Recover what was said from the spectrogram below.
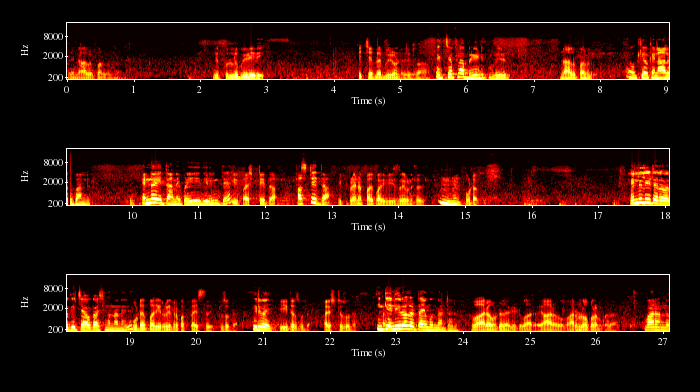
అది నాలుగు పనులు ఉన్నాయి. ఇది ఫుల్ బీడు ఇది. హెచ్ఎఫ్లో బీడు ఉంటుంది ఇది బాగా. హెచ్ఎఫ్లా బ్రీడ్ బీడు. నాలుగు పనులు ఓకే ఓకే నాలుగు పండ్లు ఎన్నో అవుతాను ఇప్పుడు ఇది తింటే ఇది ఫస్ట్ ఈత. ఫస్ట్ ఇత ఇప్పుడైనా పది పది వీసులు ఉంటుంది. పూటకు. ఎన్ని లీటర్ల వరకు ఇచ్చే అవకాశం ఉంది అనేది పూట పది ఇరవై లీటర్ పక్కా ఇస్తుంది ఇప్పుడు సుధా ఇరవై? ఈత సుధా ఫస్ట్ సుధా ఇంకా ఎన్ని రోజుల టైం ఉందంటారు? వారం ఉంటుంది అటు వారం వారం వారం లోపల అనుకోదా వారంలో.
